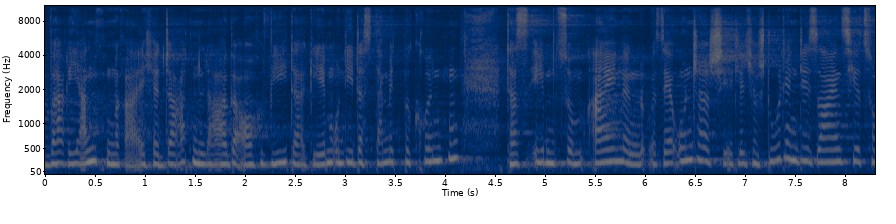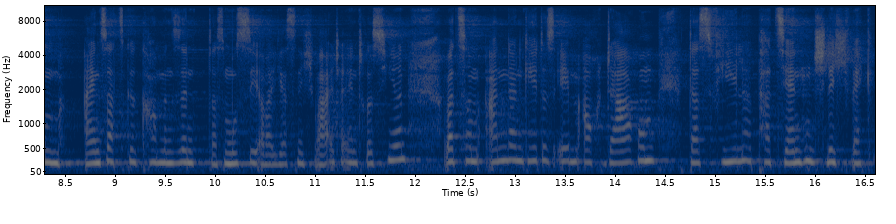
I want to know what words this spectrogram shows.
variantenreiche Datenlage auch wiedergeben und die das damit begründen, dass eben zum einen sehr unterschiedliche Studiendesigns hier zum Einsatz gekommen sind. Das muss Sie aber jetzt nicht weiter interessieren. Aber zum anderen geht es eben auch darum, dass viele Patienten schlichtweg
